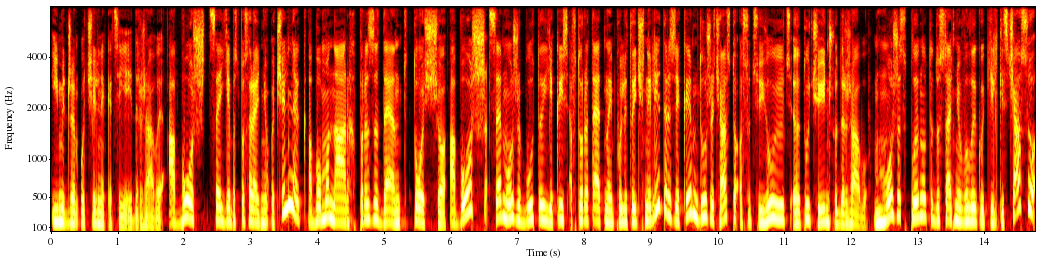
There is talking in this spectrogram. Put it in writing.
іміджем очільника цієї держави. Або ж це є безпосередньо очільник, або монарх, президент тощо, або ж це може бути якийсь авторитетний політичний лідер, з яким дуже часто асоціюють е, ту чи іншу державу. Може сплинути достатньо велику кількість часу,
